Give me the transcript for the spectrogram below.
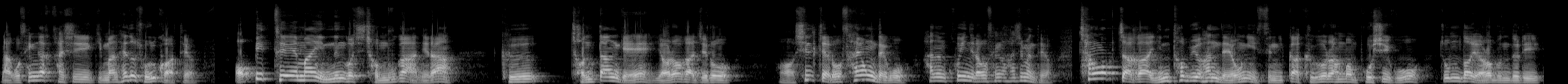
라고 생각하시기만 해도 좋을 것 같아요. 업비트에만 있는 것이 전부가 아니라 그 전 단계에 여러 가지로 어, 실제로 사용되고 하는 코인이라고 생각하시면 돼요. 창업자가 인터뷰한 내용이 있으니까 그거를 한번 보시고 좀 더 여러분들이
